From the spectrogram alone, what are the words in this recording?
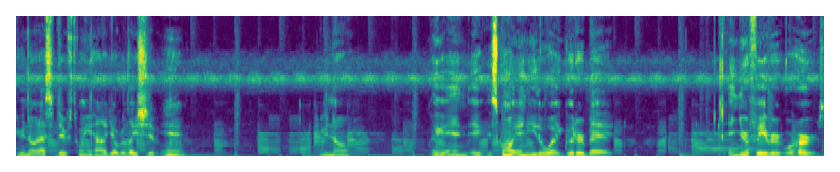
you know that's the difference between how your relationship end. You know? And it's going in either way, good or bad. In your favor or hers.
